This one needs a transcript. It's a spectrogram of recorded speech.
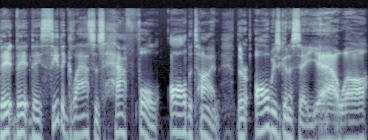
They, they, they see the glass as half full all the time. They're always going to say, Yeah, well,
